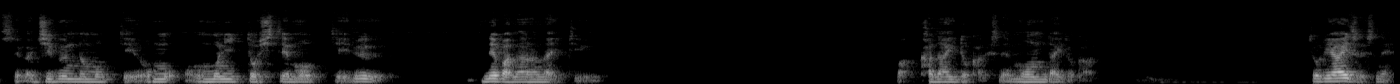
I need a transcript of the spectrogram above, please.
それから自分の持っている重荷として持っているねばならないという、まあ、課題とかですね、問題とか、とりあえずですね、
